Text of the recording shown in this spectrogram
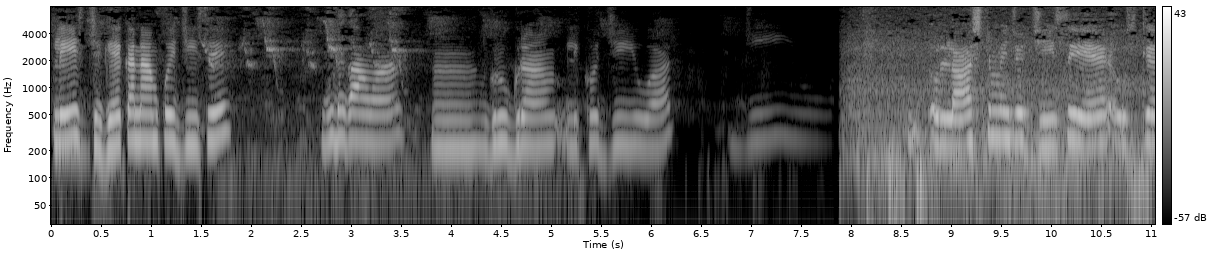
Place जगह का नाम कोई जी से? गुड़गावा। हम्म, गुरुग्राम। लिखो जी यू आर। और लास्ट में जो जी से है, उसके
